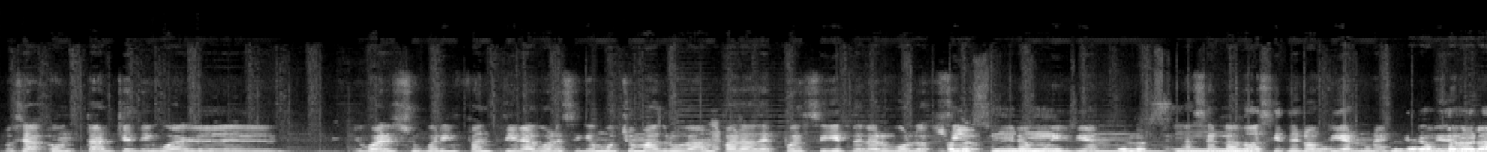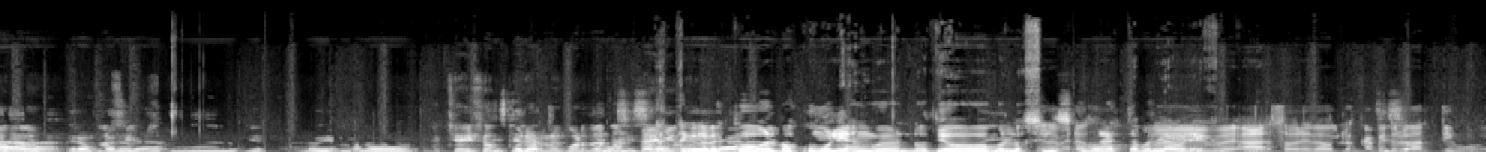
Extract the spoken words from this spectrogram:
o sea, un target igual igual súper infantil. Acuérdense que muchos madrugaban para después seguir de largo los los Simpsons. Era muy bien hacer la dosis de los viernes. Era un panorama, era un panorama. Lo mismo. ¿Cachai? Son Sí, puros recuerdos de antaño. que lo pescó el Vasco Mulián, weón. Nos dio Sí. con los Simpsons, weón, hasta por la oreja. ah, sobre todo los capítulos antiguos,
